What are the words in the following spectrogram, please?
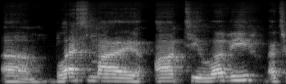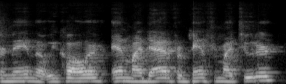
Um, bless my auntie Lovie, that's her name that we call her, and my dad for paying for my tutor.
